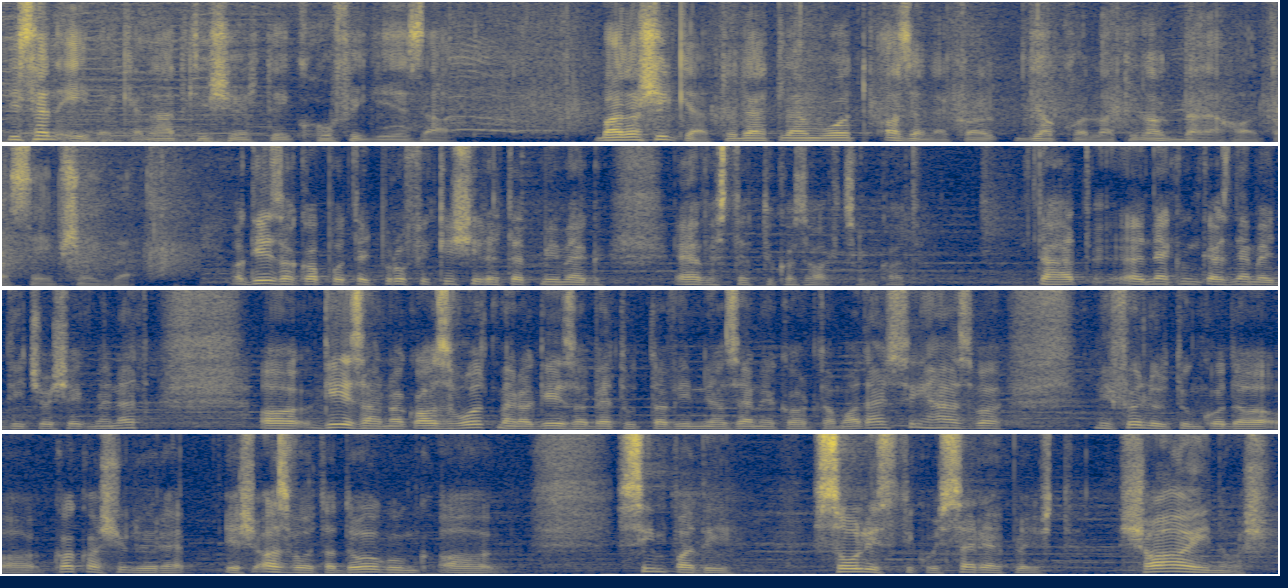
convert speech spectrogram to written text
hiszen éveken át kísérték Hofi Gézát. Bár a siker töretlen volt, a zenekar gyakorlatilag belehalt a szépségbe. A Géza kapott egy profi kísérletet, mi meg elvesztettük az arcunkat. Tehát nekünk ez nem egy dicsőségmenet. A Gézának az volt, mert a Géza be tudta vinni a zenekart a Madás Színházba, mi fölültünk oda a kakasülőre, és az volt a dolgunk, a színpadi, szolisztikus szereplést sajnos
